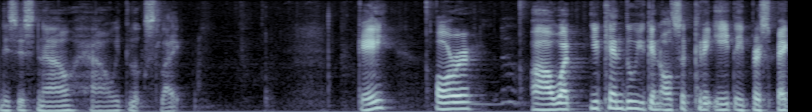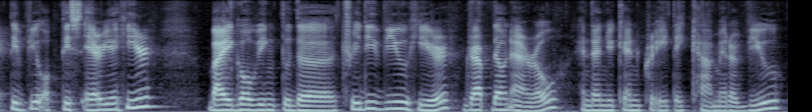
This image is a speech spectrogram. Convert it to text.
this is now how it looks like. Okay, or uh, what you can do, you can also create a perspective view of this area here by going to the 3D view here, drop down arrow, and then you can create a camera view.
